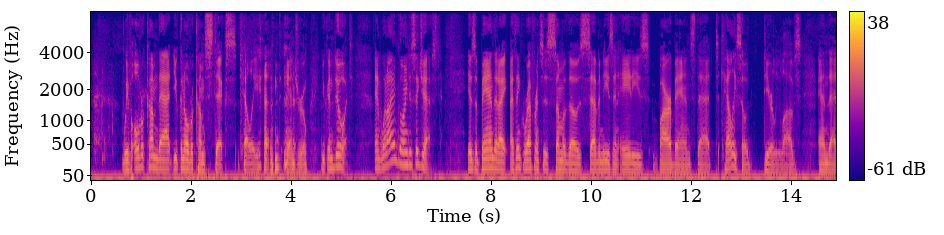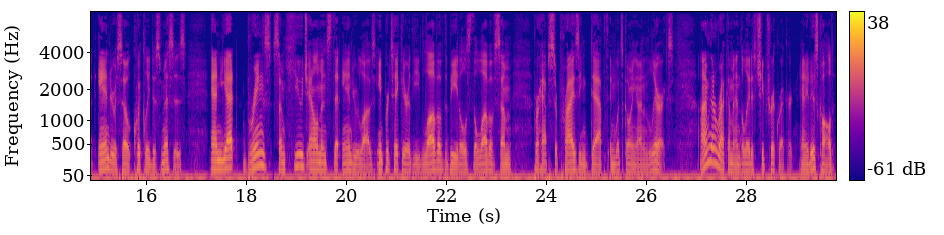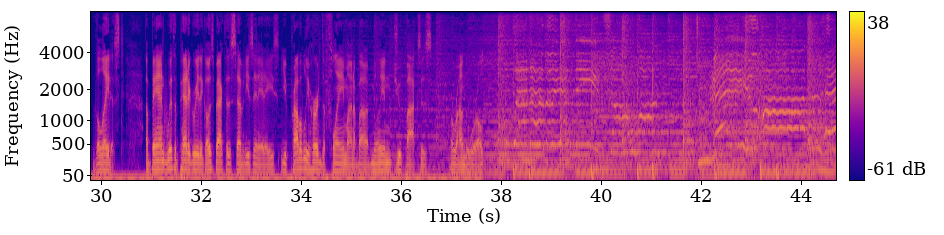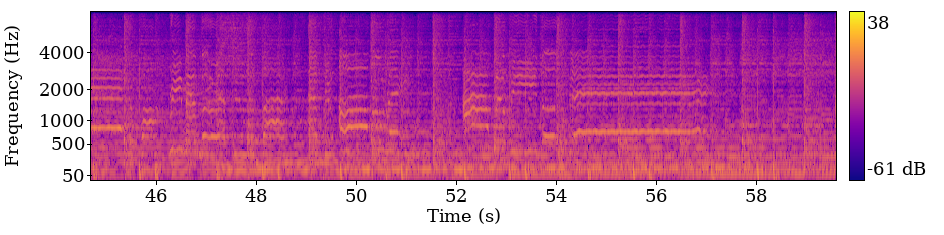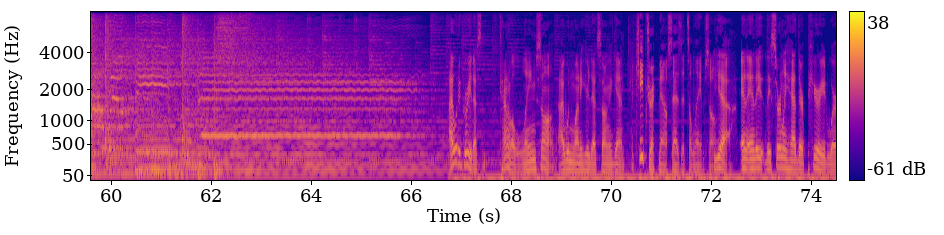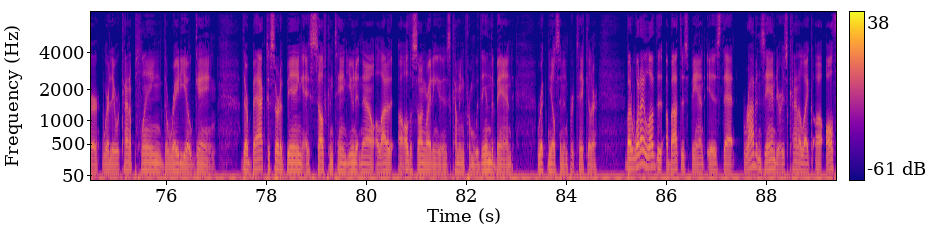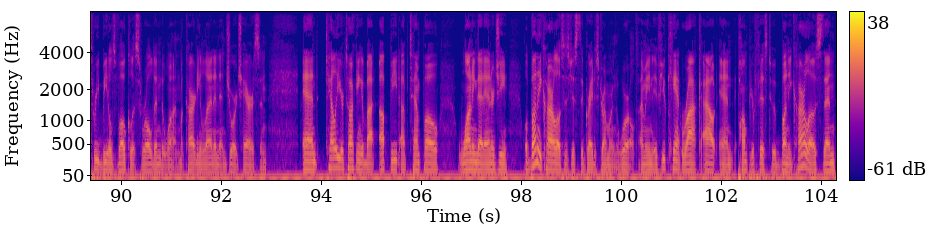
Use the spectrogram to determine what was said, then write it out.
We've overcome that. You can overcome Styx, Kelly and Andrew. You can do it. And what I am going to suggest is a band that I, I think references some of those 70s and 80s bar bands that Kelly so dearly loves and that Andrew so quickly dismisses, and yet brings some huge elements that Andrew loves, in particular the love of the Beatles, the love of some perhaps surprising depth in what's going on in the lyrics. I'm going to recommend the latest Cheap Trick record, and it is called The Latest. A band with a pedigree that goes back to the 70s and 80s. You probably heard The Flame on about a million jukeboxes around the world. I would agree. That's kind of a lame song. I wouldn't want to hear that song again. Cheap Trick now says it's a lame song. Yeah, and and they, they certainly had their period where, where they were kind of playing the radio game. They're back to sort of being a self-contained unit now. A lot of all the songwriting is coming from within the band, Rick Nielsen in particular. But what I love th- about this band is that Robin Zander is kind of like uh, all three Beatles vocalists rolled into one: McCartney, Lennon, and George Harrison. And Kelly, you're talking about upbeat, up tempo, wanting that energy. Well, Bunny Carlos is just the greatest drummer in the world. I mean, if you can't rock out and pump your fist to Bunny Carlos, then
